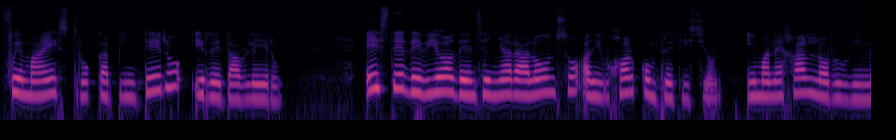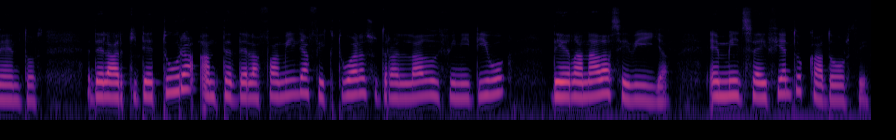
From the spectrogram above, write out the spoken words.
Fue maestro, carpintero y retablero. Este debió de enseñar a Alonso a dibujar con precisión y manejar los rudimentos de la arquitectura antes de la familia efectuara su traslado definitivo de Granada a Sevilla en 1614.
